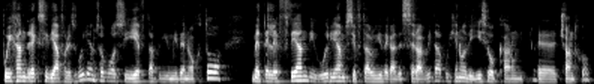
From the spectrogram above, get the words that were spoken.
που είχαν τρέξει διάφορες Williams όπως η FW08, με τελευταία τη Williams στη 7 14β που είχε οδηγήσει ο Κάνουν ε, Τσάντχοκ.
